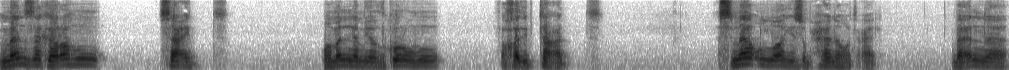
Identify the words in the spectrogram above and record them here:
من ذكره سعد ومن لم يذكره فقد ابتعد. أسماء الله سبحانه وتعالى بقالنا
